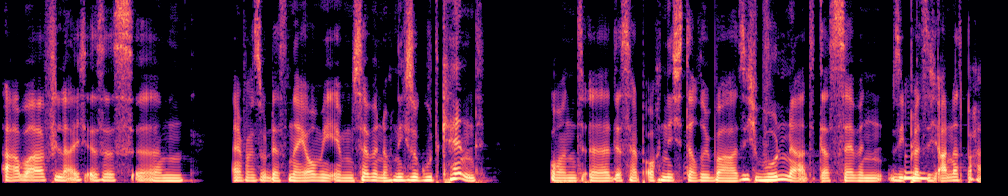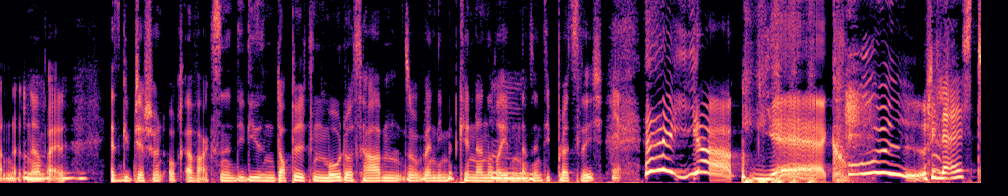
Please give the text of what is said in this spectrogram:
aber vielleicht ist es ähm, einfach so, dass Naomi eben Seven noch nicht so gut kennt und äh, deshalb auch nicht darüber sich wundert, dass Seven sie mhm. plötzlich anders behandelt, ne? Mhm. weil mhm. es gibt ja schon auch Erwachsene, die diesen doppelten Modus haben, so wenn die mit Kindern reden, dann mhm. sind die plötzlich, ja. hey, ja, yeah, cool. Vielleicht,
